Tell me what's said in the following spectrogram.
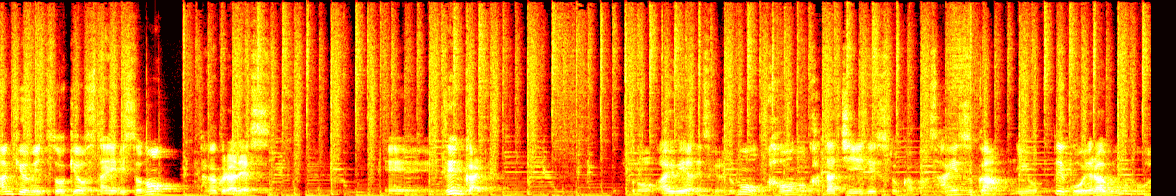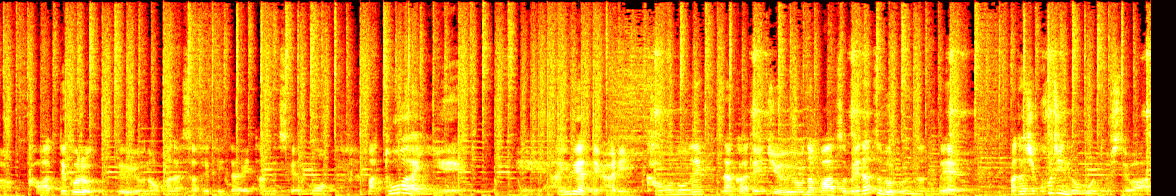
阪急メンズ東京スタイリストの高倉です、えー前回このアイウェアですけれども顔の形ですとか、まあ、サイズ感によってこう選ぶものが変わってくるというようなお話させていただいたんですけれども、まあ、とはいええーアイウェアってやはり顔のね中で重要なパーツ目立つ部分なので私個人の思いとしては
